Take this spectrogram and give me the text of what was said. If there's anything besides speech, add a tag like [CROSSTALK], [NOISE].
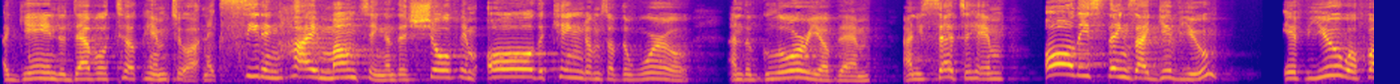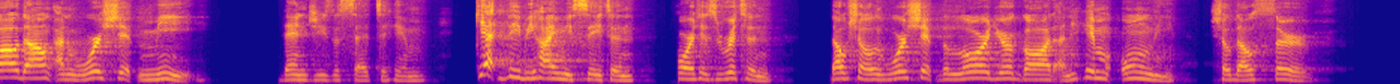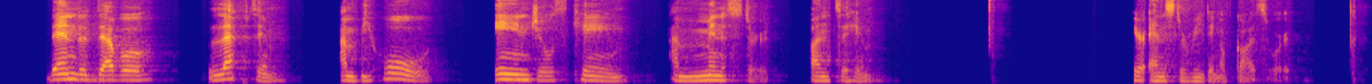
Again, the devil took him to an exceeding high mountain and they showed him all the kingdoms of the world and the glory of them. And he said to him, All these things I give you, if you will fall down and worship me. Then Jesus said to him, Get thee behind me, Satan, for it is written, Thou shalt worship the Lord your God, and him only shalt thou serve. Then the devil left him, and behold, angels came and ministered unto him. Here ends the reading of God's word.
